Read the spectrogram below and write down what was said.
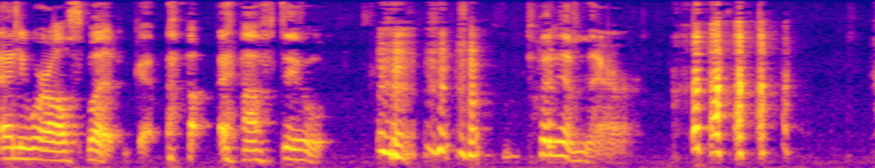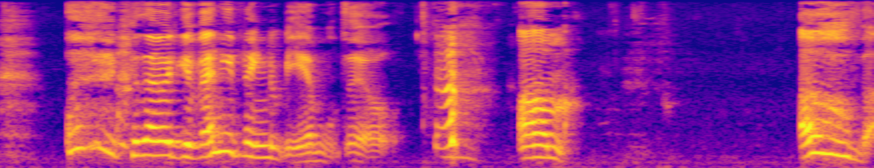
anywhere else, but I have to put him there because I would give anything to be able to. Um. Oh, the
